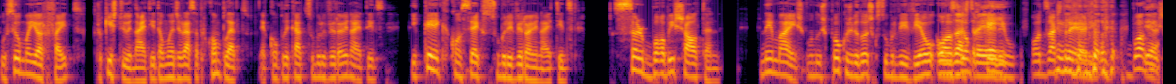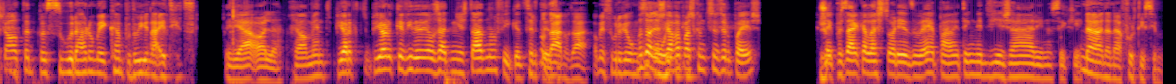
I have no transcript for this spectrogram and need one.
o seu maior feito, porque isto o United é uma desgraça por completo, é complicado sobreviver ao United. E quem é que consegue sobreviver ao United? Sir Bobby Charlton. Nem mais, um dos poucos jogadores que sobreviveu Ao ao avião que desastre aéreo. caiu, ao desastre aéreo. Bobby Yeah. Charlton para segurar o meio campo do United. Já, olha, realmente, pior que, pior que a vida dele já tinha estado, não fica, de certeza. Não dá, não dá. Homem sobreviveu um Mas olha, um- jogava para as competições europeias. É Jo- que depois há aquela história do é pá, eu tenho medo de viajar e não sei o quê. Não, não, não, fortíssimo.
